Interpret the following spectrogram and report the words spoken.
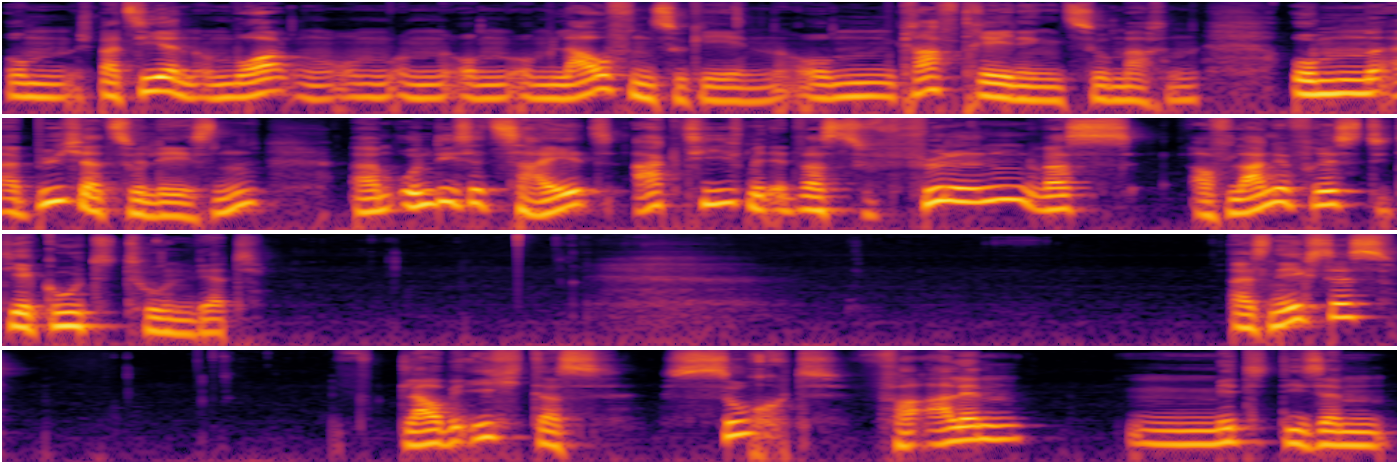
um spazieren, um walken, um, um, um, um laufen zu gehen, um Krafttraining zu machen, um äh, Bücher zu lesen ähm, und diese Zeit aktiv mit etwas zu füllen, was auf lange Frist dir gut tun wird. Als nächstes glaube ich, dass Sucht vor allem mit diesem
